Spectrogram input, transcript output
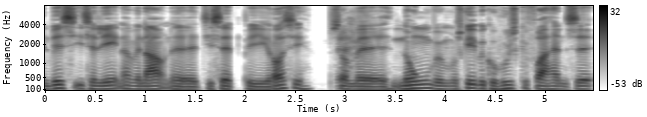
en vis italiener ved navn uh, Giuseppe Rossi, som ja. uh, nogen vil, måske vil kunne huske fra hans, uh,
